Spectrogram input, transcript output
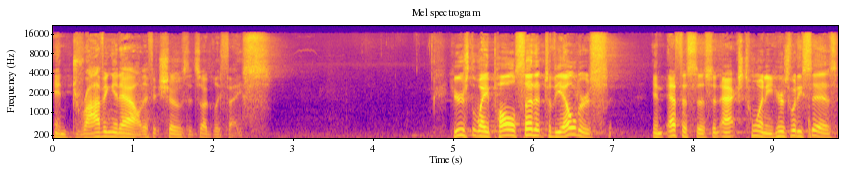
and driving it out if it shows its ugly face. Here's the way Paul said it to the elders in Ephesus in Acts 20. Here's what he says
